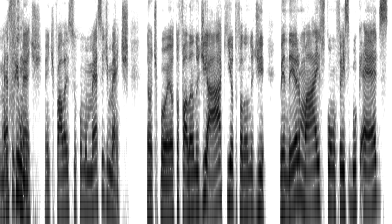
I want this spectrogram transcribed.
é message um match. A gente fala isso como message match. Então, tipo, eu tô falando de A aqui, eu tô falando de vender mais com Facebook Ads.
